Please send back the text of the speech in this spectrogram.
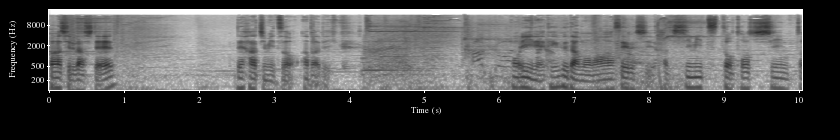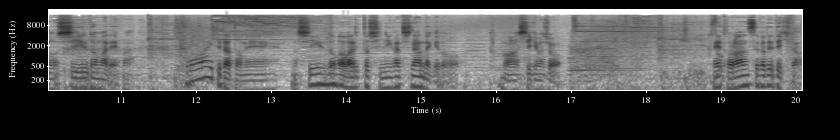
バーシル出して。で、蜂蜜を与えていく。お、いいね。手札も回せるし、蜂蜜と突進とシールドまで。まあ、黒相手だとね、シールドが割と死にがちなんだけど、回していきましょう。ね、トランスが出てきた。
